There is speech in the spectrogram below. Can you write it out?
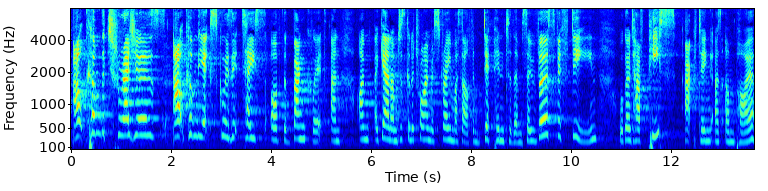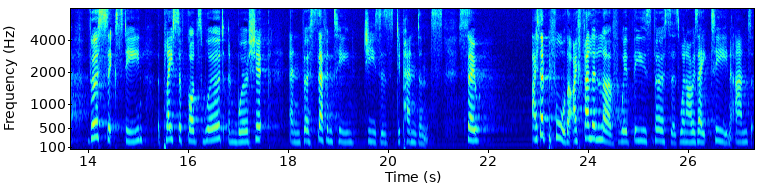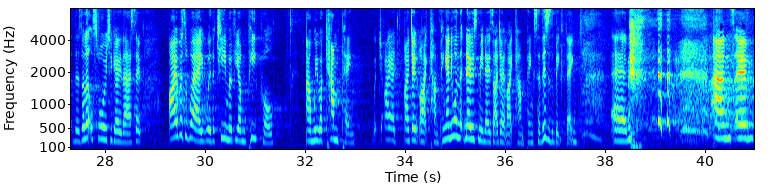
out come the treasures, out come the exquisite tastes of the banquet. And I'm, again, I'm just going to try and restrain myself and dip into them. So verse 15, we're going to have peace acting as umpire. Verse 16, the place of God's word and worship. And verse 17, Jesus' dependence. So I said before that I fell in love with these verses when I was 18, and there's a little story to go there. So I was away with a team of young people, and we were camping, which I, I don't like camping. Anyone that knows me knows I don't like camping, so this is a big thing. Um, and um,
